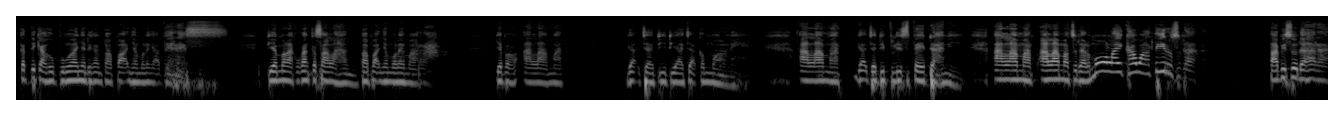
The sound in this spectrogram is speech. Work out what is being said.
ketika hubungannya dengan bapaknya mulai nggak beres. Dia melakukan kesalahan, bapaknya mulai marah. Dia bawa alamat, nggak jadi diajak ke mall nih. Alamat, nggak jadi beli sepeda nih. Alamat, alamat saudara, mulai khawatir saudara. Tapi saudara,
